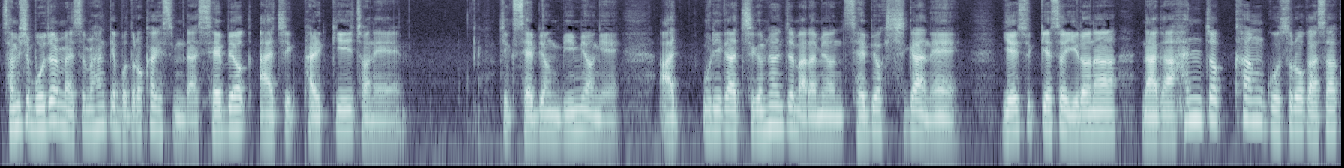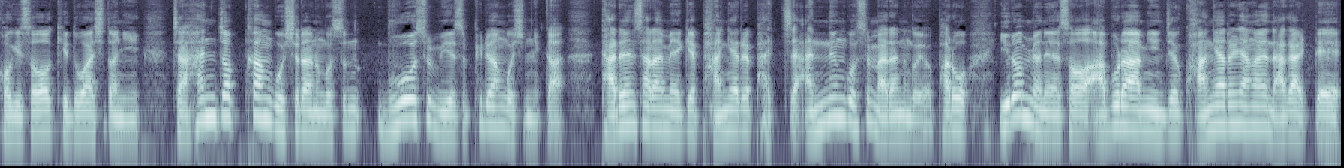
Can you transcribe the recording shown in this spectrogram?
35절 말씀을 함께 보도록 하겠습니다. 새벽 아직 밝기 전에 즉 새벽 미명에 아, 우리가 지금 현재 말하면 새벽 시간에 예수께서 일어나 나가 한적한 곳으로 가서 거기서 기도하시더니 자 한적한 곳이라는 것은 무엇을 위해서 필요한 것입니까? 다른 사람에게 방해를 받지 않는 곳을 말하는 거예요. 바로 이런 면에서 아브라함이 이제 광야를 향하여 나갈 때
